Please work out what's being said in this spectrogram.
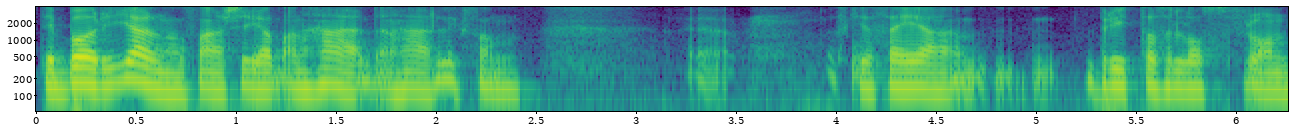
det börjar någonstans redan här, den här liksom, eh, vad ska jag säga, bryta sig loss från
